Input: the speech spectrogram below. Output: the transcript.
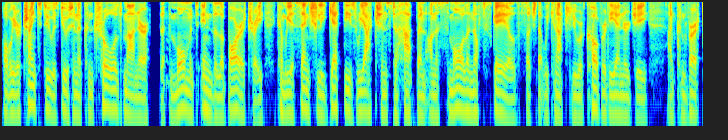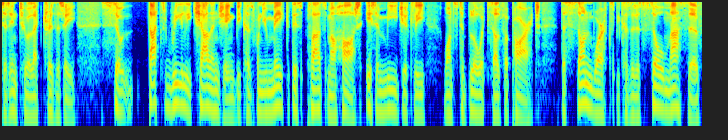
What we are trying to do is do it in a controlled manner. At the moment in the laboratory, can we essentially get these reactions to happen on a small enough scale such that we can actually recover the energy and convert it into electricity? So, that's really challenging because when you make this plasma hot, it immediately wants to blow itself apart. The sun works because it is so massive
